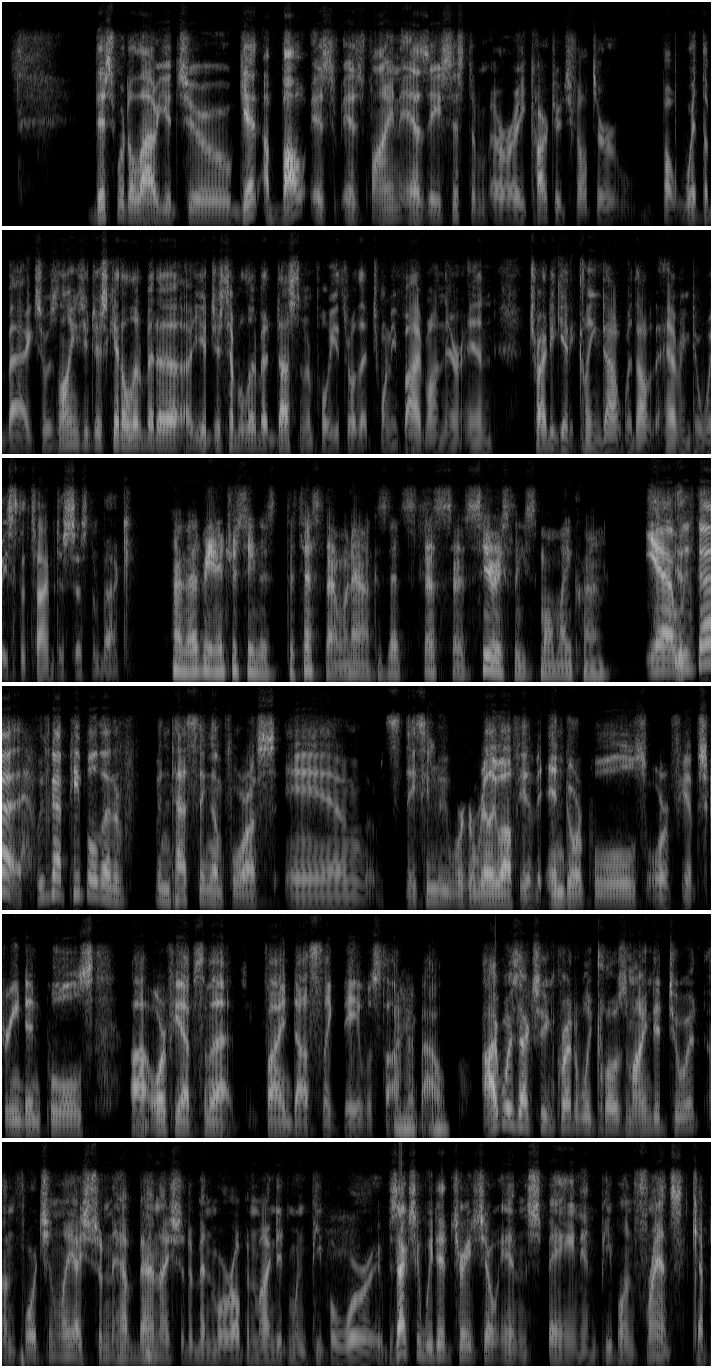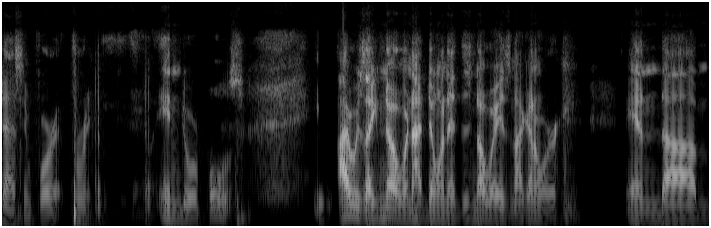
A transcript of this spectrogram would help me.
This would allow you to get about as, as fine as a system or a cartridge filter, but with a bag. So as long as you just get a little bit of, you just have a little bit of dust in the pool, you throw that 25 on there and try to get it cleaned out without having to waste the time to system back. Huh, that'd be interesting to, to test that one out because that's that's a seriously small micron. Yeah, It- we've got we've got people that have been testing them for us, and they seem to be working really well. If you have indoor pools, or if you have screened-in pools, uh, or if you have some of that fine dust like Dave was talking Mhm. about. I was actually incredibly closed-minded to it. Unfortunately, I shouldn't have been. I should have been more open-minded when people were. It was actually we did a trade show in Spain, and people in France kept asking for it for indoor pools. I was like, no, we're not doing it. There's no way. It's not going to work. And um,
